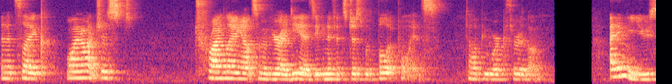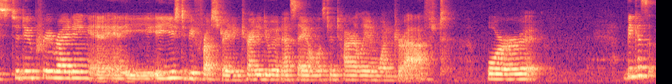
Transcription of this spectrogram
And it's like, why not just try laying out some of your ideas, even if it's just with bullet points, to help you work through them. I didn't used to do pre-writing, and it, used to be frustrating trying to do an essay almost entirely in one draft. Or, because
